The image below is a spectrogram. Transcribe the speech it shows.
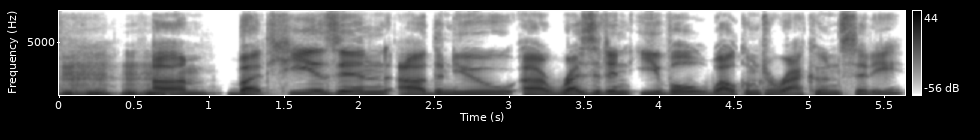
Mm-hmm, mm-hmm. Um, but he is in uh, the new uh, Resident Evil Welcome to Raccoon City.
